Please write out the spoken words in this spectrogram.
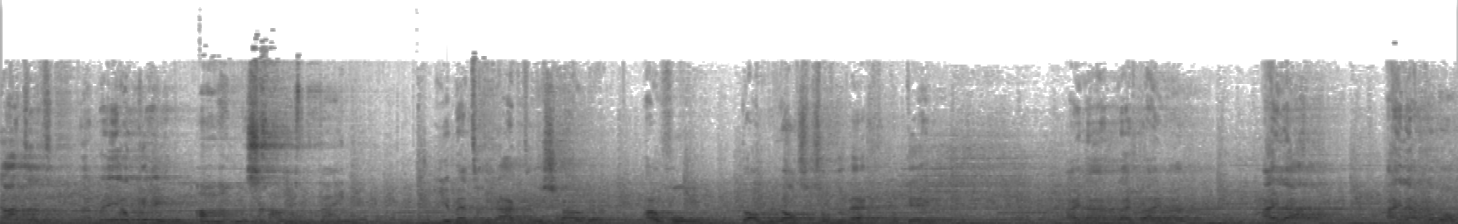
Gaat het? Ben je oké? Oh, mijn schouder doet pijn. Je bent geraakt in je schouder. Hou vol. De ambulance is onderweg, oké? Ayla, blijf bij me. Ayla? Ayla, kom op.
